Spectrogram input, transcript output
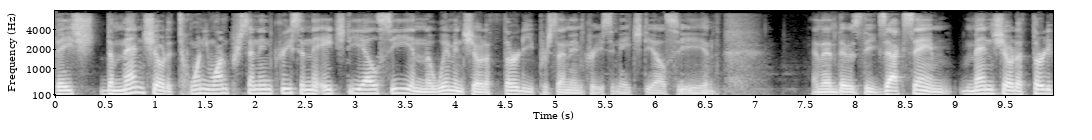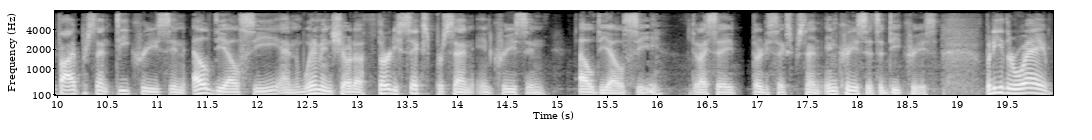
they sh- the men showed a 21% increase in the HDLC and the women showed a 30% increase in HDLC and and then there was the exact same men showed a 35% decrease in LDLC and women showed a 36% increase in LDLC. Did I say 36% increase? It's a decrease. But either way,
